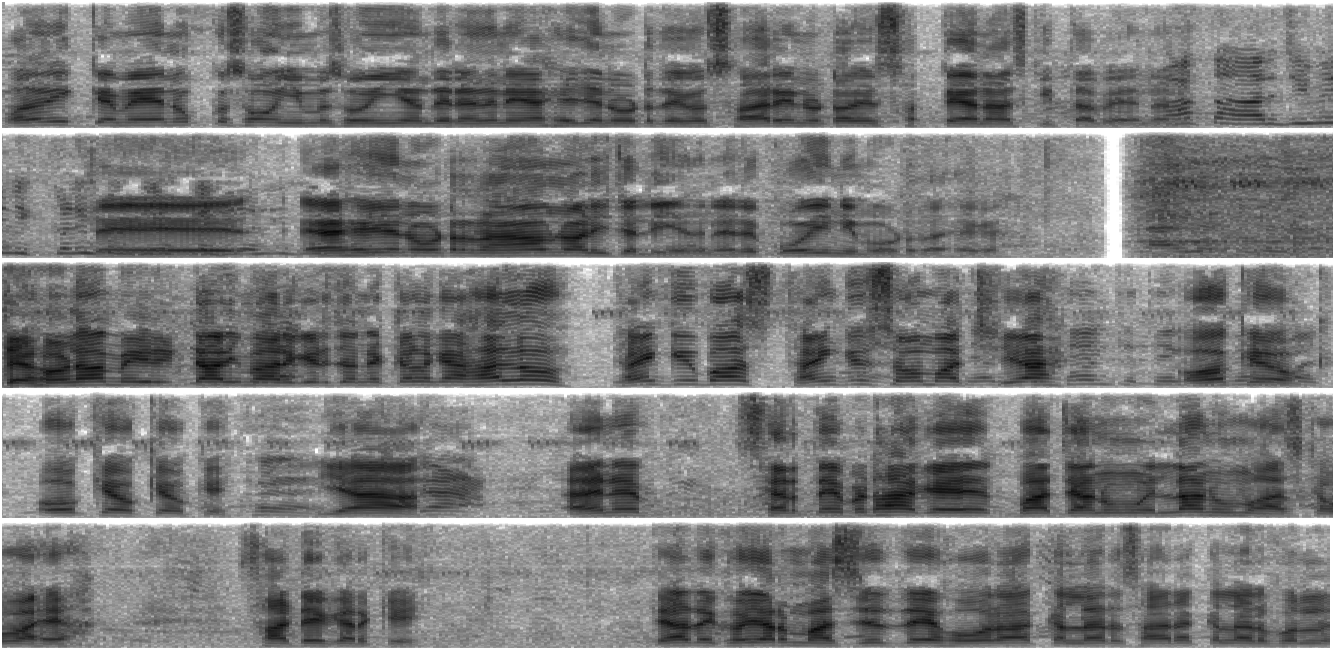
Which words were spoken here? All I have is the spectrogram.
ਪਤਾ ਨਹੀਂ ਕਿਵੇਂ ਇਹਨੂੰ ਘਸੋਈ ਮਸੋਈ ਜਾਂਦੇ ਰਹਿੰਦੇ ਨੇ। ਇਹੋ ਜਿਹੇ ਨੋਟ ਦੇਖੋ ਸਾਰੇ ਨੋਟਾਂ ਦੇ ਸੱਤਿਆਨਾਸ਼ ਕੀਤਾ ਪਿਆ ਇਹਨਾਂ ਨੇ। ਆ ਤਾਰ ਜੀ ਵੀ ਨਿਕਲੀ ਤੇ ਹੁੰਦੀ ਹੈ ਇਹੋ ਜਿਹੇ ਨੋਟ ਆਰਾਮ ਨਾਲ ਹੀ ਚੱਲੀ ਜਾਂਦੇ ਨੇ ਤੇ ਕੋਈ ਨਹੀਂ ਮੋੜਦਾ ਹੈਗਾ। ਤੇ ਹੁਣ ਆ ਮੇਰੀ ਟਾਲੀ ਮਾਰਕੀਟ ਚੋਂ ਨਿਕਲ ਗਿਆ। Hello thank you boss thank you so much yeah okay okay okay okay yeah ਇਹਨੇ ਸਿਰ ਤੇ ਬਿਠਾ ਕੇ ਬਾਜਾਂ ਨੂੰ ਇੱਲਾਂ ਨੂੰ ਮਾਸਕ ਖਵਾਇਆ ਸਾਡੇ ਕਰਕੇ। ਤੇ ਆ ਦੇਖੋ ਯਾਰ ਮਸਜਿਦ ਦੇ ਹੋਰ ਆ ਕਲਰ ਸਾਰਾ ਕਲਰਫੁਲ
